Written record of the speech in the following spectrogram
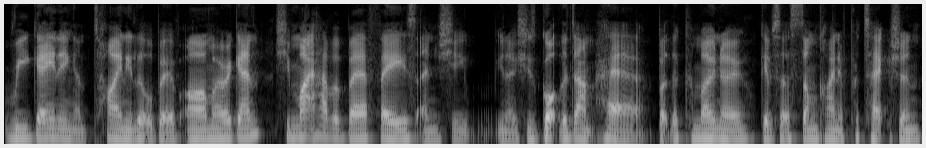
regaining a tiny little bit of armor again she might have a bare face and she you know, she's got the damp hair, but the kimono gives her some kind of protection,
